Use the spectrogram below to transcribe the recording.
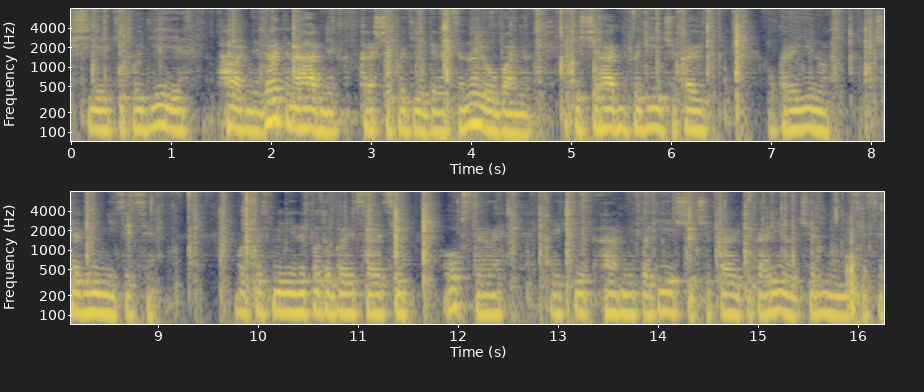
Ще які події. Гарні. Давайте на гарні краще події дивитися. Ну і у баню. Які ще гарні події чекають Україну в червні місяці. Бо щось мені не подобаються ці обстріли, які гарні події ще чекають Україну в червні місяці.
